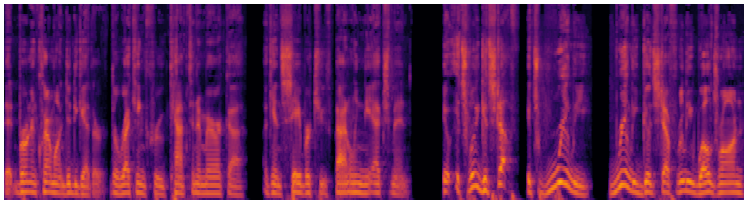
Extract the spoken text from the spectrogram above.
that Byrne and Claremont did together, The Wrecking Crew, Captain America, against Sabretooth, battling the X Men, it, it's really good stuff. It's really, really good stuff, really well drawn,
